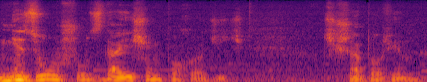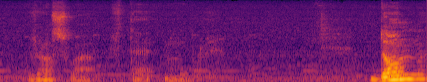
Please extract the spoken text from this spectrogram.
Nie z uszu zdaje się pochodzić, cisza bowiem wrosła w te mury. Dom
